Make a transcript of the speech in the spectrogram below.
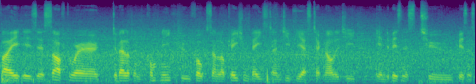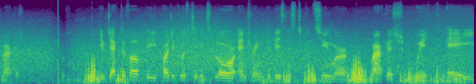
Locatify is a software development company who focus on location-based and GPS technology in the business-to-business market. The objective of the project was to explore entering the business-to-consumer market with a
